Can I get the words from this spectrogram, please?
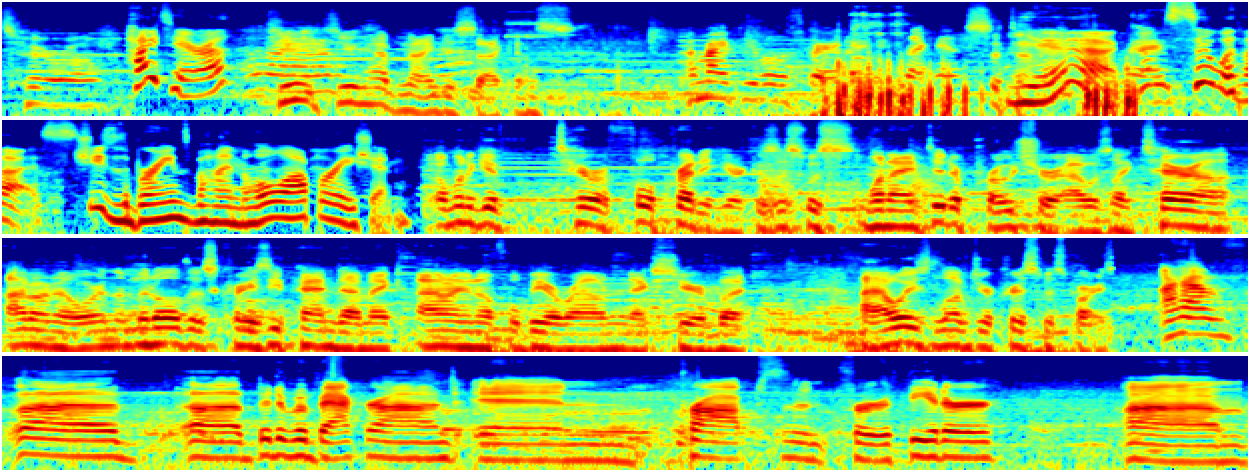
Tara. Hi, Tara. Do you, do you have 90 seconds? I might be able to spare 90 seconds. Sit down. Yeah, okay. come sit with us. She's the brains behind the whole operation. I'm going to give Tara full credit here because this was when I did approach her, I was like, Tara, I don't know. We're in the middle of this crazy pandemic. I don't even know if we'll be around next year, but I always loved your Christmas parties. I have uh, a bit of a background in props and for theater um,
